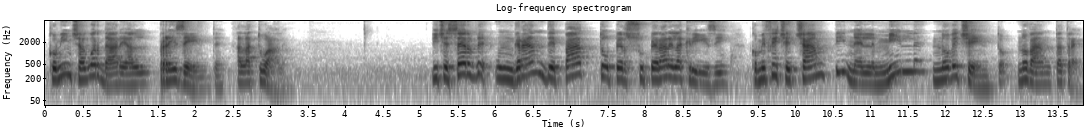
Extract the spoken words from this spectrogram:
comincia a guardare al presente, all'attuale. Dice serve un grande patto per superare la crisi, come fece Ciampi nel 1993.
